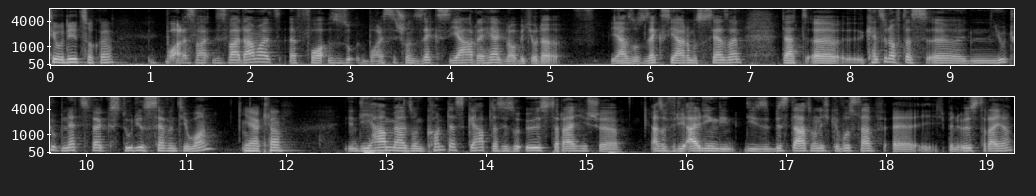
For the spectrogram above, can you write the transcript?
COD-Zocker. Boah, das war, das war damals äh, vor so, boah, das ist schon sechs Jahre her, glaube ich, oder ja, so sechs Jahre muss es her sein. Da hat, äh, kennst du noch das äh, YouTube-Netzwerk Studio 71? Ja, klar. Die haben ja so einen Contest gehabt, dass sie so österreichische, also für die all diejenigen, die, die bis dato nicht gewusst haben, äh, ich bin Österreicher,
